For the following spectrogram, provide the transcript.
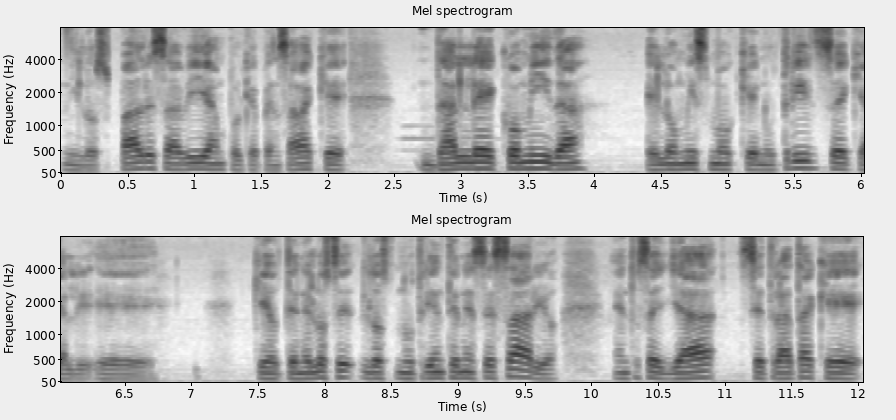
ni los padres sabían porque pensaba que darle comida es lo mismo que nutrirse, que, eh, que obtener los, los, nutrientes necesarios. Entonces ya se trata que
